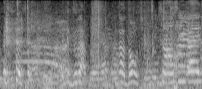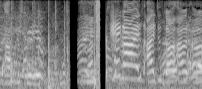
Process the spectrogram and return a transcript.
I can do that, bro. I got a double chin. So I'll see you guys after school. I just got out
